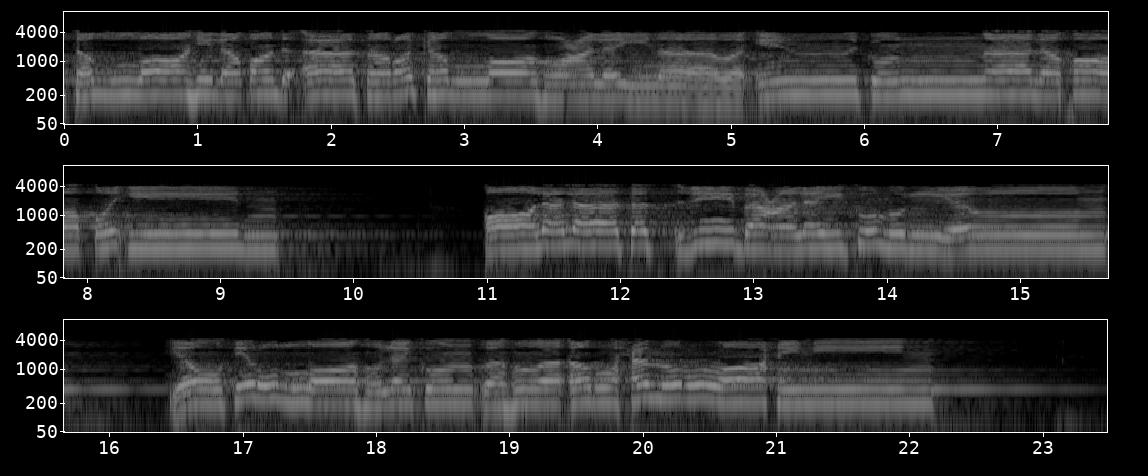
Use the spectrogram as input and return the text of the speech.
تالله لقد آثرك الله علينا وإن كنا لخاطئين قال لا تسريب عليكم اليوم يغفر الله لكم وهو أرحم الراحمين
